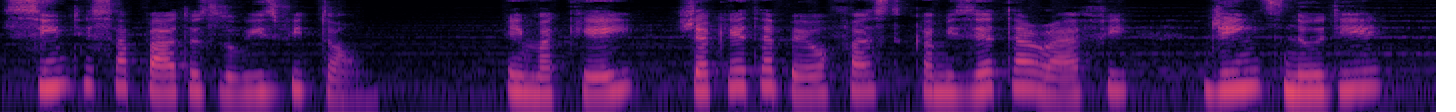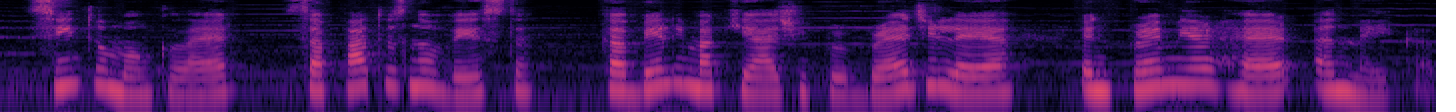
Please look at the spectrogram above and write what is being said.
cinto e sapatos Louis Vuitton. Em McKay, jaqueta Belfast, camiseta Raffi, jeans nude, cinto Moncler, sapatos Novesta, cabelo e maquiagem por Brad Lea and Premier Hair and Makeup.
